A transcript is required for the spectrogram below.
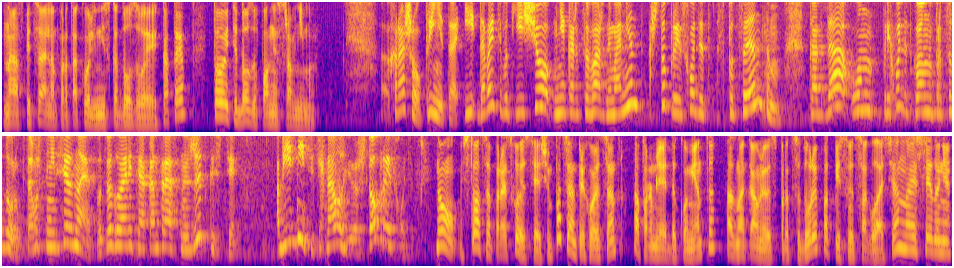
на специальном протоколе низкодозовой КТ, то эти дозы вполне сравнимы. Хорошо, принято. И давайте вот еще, мне кажется, важный момент, что происходит с пациентом, когда он приходит к вам на процедуру. Потому что не все знают. Вот вы говорите о контрастной жидкости. Объясните технологию, что происходит? Ну, ситуация происходит в следующем. Пациент приходит в центр, оформляет документы, ознакомливается с процедурой, подписывает согласие на исследование,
